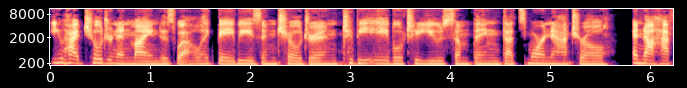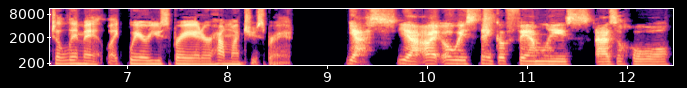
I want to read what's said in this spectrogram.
you had children in mind as well, like babies and children, to be able to use something that's more natural and not have to limit like where you spray it or how much you spray it. Yes. Yeah. I always think of families as a whole.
